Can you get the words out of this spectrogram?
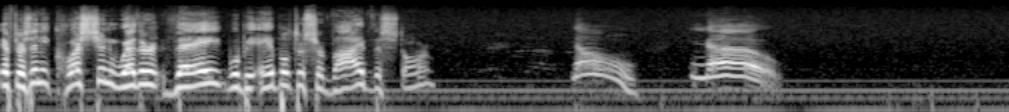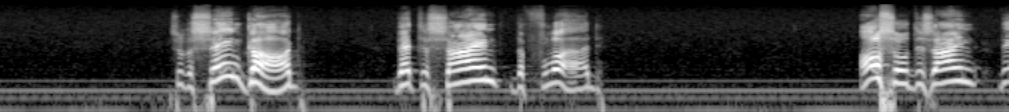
if there's any question whether they will be able to survive the storm? No, no. So the same God that designed the flood also designed the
